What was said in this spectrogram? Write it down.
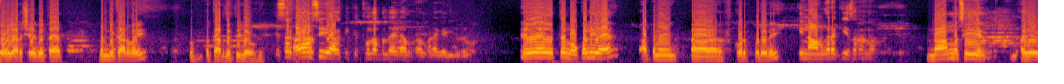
2006 ਦੇ ਤਹਿਤ ਬੰਦੀ ਕਾਰਵਾਈ ਕਰ ਦਿੱਤੀ ਜਾਊਗੀ। ਸਰ ਕੌਣ ਸੀ ਵਿਅਕਤੀ? ਕਿੱਥੋਂ ਦਾ ਬੰਦਾ ਜਿਹੜਾ ਫੜਿਆ ਗਿਆ ਜੀ ਜਦੋਂ? ਇਹ ਤੇ ਲੋਕਲ ਹੀ ਹੈ ਆਪਣੇ ਅਹ, ਕੋਟਕਪੁਰੇ ਦੀ ਕੀ ਨਾਮ ਵਗੈਰਾ ਕੀ ਸਰ ਇਹਨਾਂ ਨਾਮ ਅਸੀਂ ਅਜੇ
